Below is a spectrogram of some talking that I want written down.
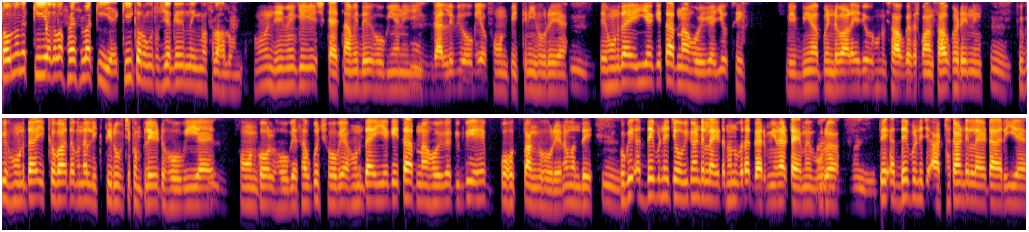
ਤਾਂ ਉਹਨਾਂ ਦਾ ਕੀ ਅਗਲਾ ਫੈਸਲਾ ਕੀ ਹੈ? ਕੀ ਕਰੋਗੇ ਤੁਸੀਂ ਅੱਗੇ ਨਹੀਂ ਮਸਲਾ ਹੱਲ ਹੁੰਦਾ ਹੁਣ ਜਿਵੇਂ ਕਿ ਸ਼ਿਕਾਇਤਾਂ ਵੀ ਦੇ ਹੋ ਗਈਆਂ ਨੇ ਜੀ। ਗੱਲ ਵੀ ਹੋ ਗਈ ਫੋਨ ਪਿਕ ਨਹੀਂ ਹੋ ਰਹੇ ਤੇ ਹੁਣ ਤਾਂ ਇਹੀ ਹੈ ਕਿ ਧਰਨਾ ਹੋਏਗਾ ਜੀ ਉੱਥੇ। ਬੀਬੀਆਂ ਪਿੰਡ ਵਾਲੇ ਜੋ ਹੁਣ ਸਾਬਕਾ ਸਰਪੰਚ ਸਾਹਿਬ ਖੜੇ ਨੇ ਕਿਉਂਕਿ ਹੁਣ ਤਾਂ ਇੱਕ ਵਾਰ ਤਾਂ ਬੰਦਾ ਲਿਖਤੀ ਰੂਪ ਚ ਕੰਪਲੀਟ ਹੋ ਗਈ ਹੈ ਫੋਨ ਕਾਲ ਹੋ ਗਿਆ ਸਭ ਕੁਝ ਹੋ ਗਿਆ ਹੁਣ ਤਾਂ ਇਹੀ ਹੈ ਕਿ ਧਰਨਾ ਹੋਏਗਾ ਕਿਉਂਕਿ ਇਹ ਬਹੁਤ ਤੰਗ ਹੋ ਰਹੇ ਨਾ ਬੰਦੇ ਕਿਉਂਕਿ ਅੱਧੇ ਪਿੰਡ 'ਚ 24 ਘੰਟੇ ਲਾਈਟ ਤੁਹਾਨੂੰ ਪਤਾ ਗਰਮੀਆਂ ਦਾ ਟਾਈਮ ਹੈ ਪੂਰਾ ਤੇ ਅੱਧੇ ਪਿੰਡ 'ਚ 8 ਘੰਟੇ ਲਾਈਟ ਆ ਰਹੀ ਹੈ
